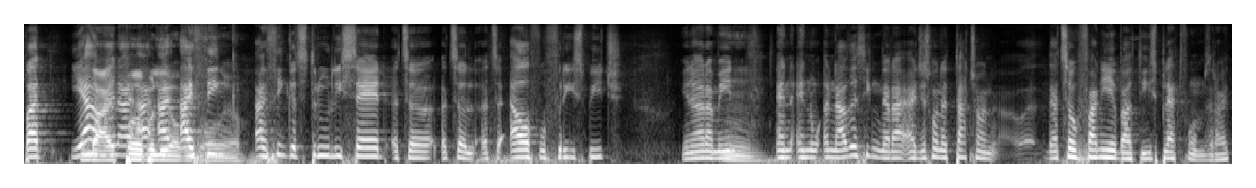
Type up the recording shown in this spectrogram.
But yeah, man, I, I, I, I it all, think yeah. I think it's truly sad. It's a it's a it's a L for free speech. You know what I mean? Mm. And and another thing that I, I just want to touch on uh, that's so funny about these platforms, right?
